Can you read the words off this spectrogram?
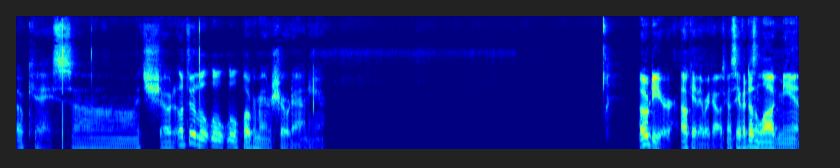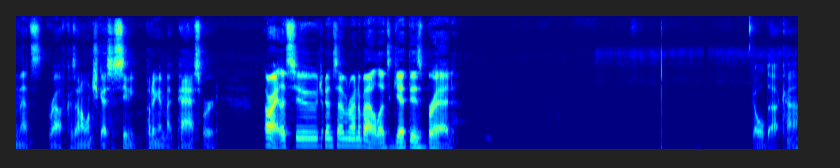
Okay, so it showed. Let's do a little little, little Pokemon showdown here. Oh dear. Okay, there we go. I was gonna say if it doesn't log me in, that's rough because I don't want you guys to see me putting in my password. All right, let's do Gen Seven Random Battle. Let's get this bread. Golduck, huh?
